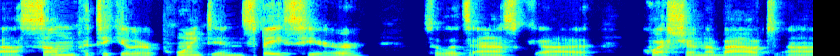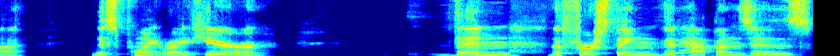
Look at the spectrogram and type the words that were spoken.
uh, some particular point in space here, so let's ask a question about uh, this point right here, then the first thing that happens is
